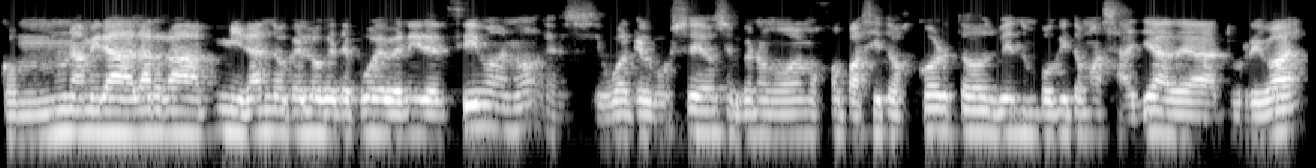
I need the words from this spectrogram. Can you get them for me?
con una mirada larga mirando qué es lo que te puede venir encima, ¿no? Es igual que el boxeo, siempre nos movemos con pasitos cortos, viendo un poquito más allá de a tu rival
